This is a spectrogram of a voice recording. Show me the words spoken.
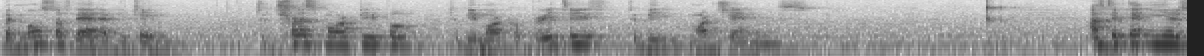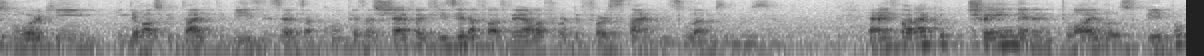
but most of that I became to trust more people, to be more cooperative, to be more generous. After 10 years working in the hospitality business as a cook, as a chef, I visited a favela for the first time, the slums in Brazil. And I thought I could train and employ those people.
